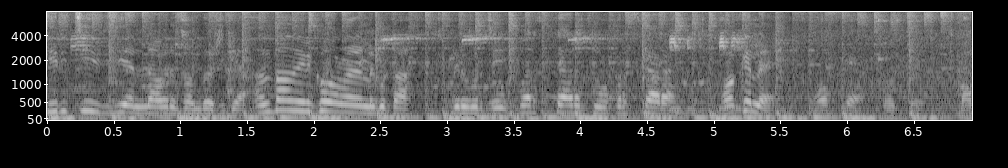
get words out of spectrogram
ചിരിച്ച് ചിരിച്ച് എല്ലാവരും സന്തോഷിക്കുക. എന്താണ് നിനക്ക് പറയാനുള്ളത് കുട്ടാ? ഇതിനെക്കുറിച്ച്? സൂപ്പർ സ്റ്റാർ സൂപ്പർ സ്റ്റാറാണ് ഓക്കെ അല്ലേ? Okay okay.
